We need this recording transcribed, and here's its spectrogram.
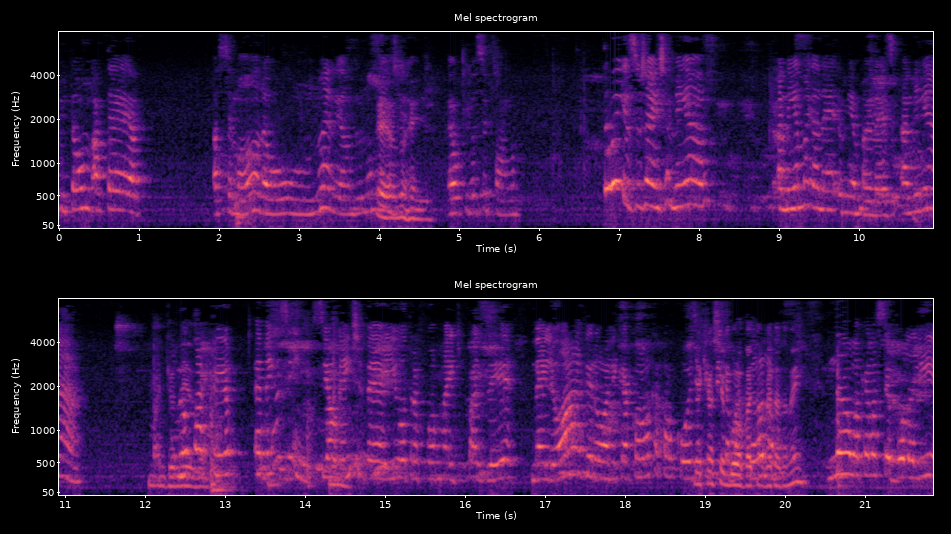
então até a semana, ou não é, Leandro? Não É, não rende. É o que você fala. Então é isso, gente. A minha, a minha maionese, a minha maionese, a minha, o meu patê é bem assim. Se alguém tiver aí outra forma aí de fazer melhor, Verônica, coloca tal coisa E que aquela fica cebola vai bacana. vai dar também? Não, aquela cebola ali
